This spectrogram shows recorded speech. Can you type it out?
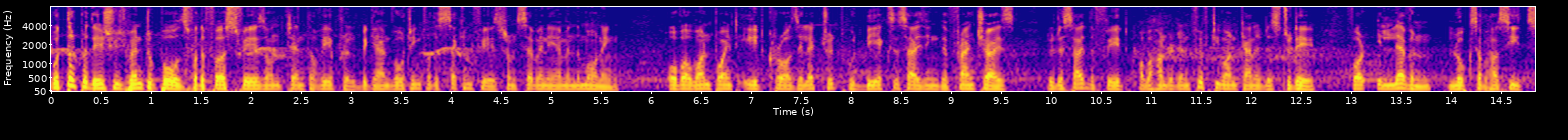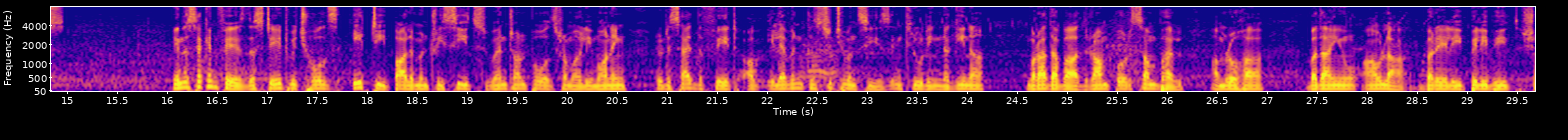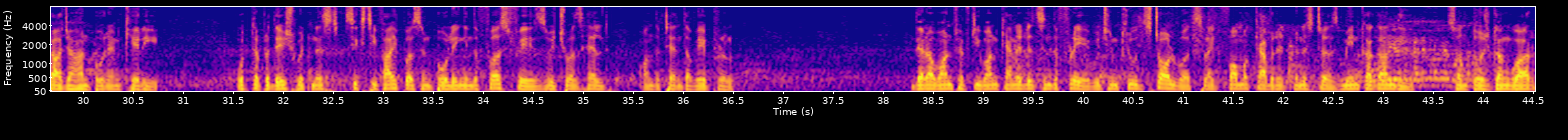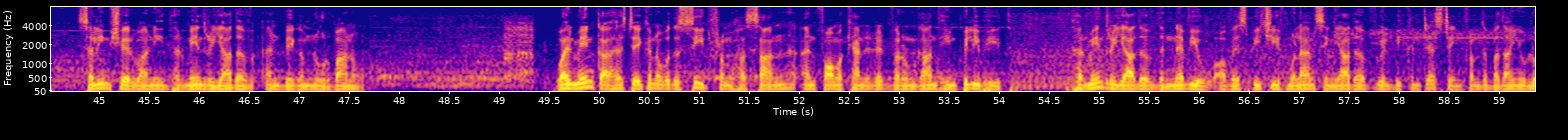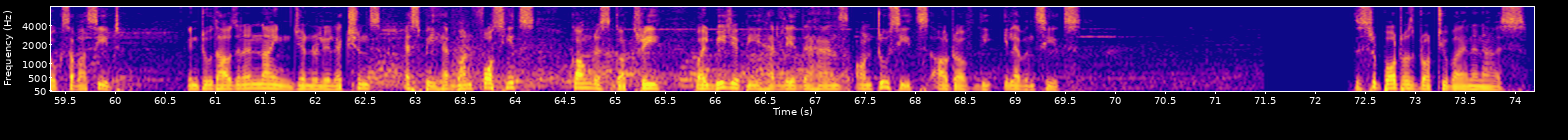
Uttar Pradesh, which went to polls for the first phase on 10th of April, began voting for the second phase from 7 am in the morning. Over 1.8 crores electorate would be exercising their franchise to decide the fate of 151 candidates today for 11 Lok Sabha seats. In the second phase, the state which holds 80 parliamentary seats went on polls from early morning to decide the fate of 11 constituencies including Nagina, Moradabad, Rampur, Sambhal, Amroha, Budaun, Aonla, Bareilly, Pilibhit, Shahjahanpur and Kheri. Uttar Pradesh witnessed 65% polling in the first phase which was held on the 10th of April. There are 151 candidates in the fray which include stalwarts like former cabinet ministers Maneka Gandhi, Santosh Gangwar, Salim Sherwani, Dharmendra Yadav and Begum Noor. While Maneka has taken over the seat from her son and former candidate Varun Gandhi in Pilibhit, Dharmendra Yadav, the nephew of SP Chief Mulayam Singh Yadav, will be contesting from the Budaun Lok Sabha seat. In 2009 general elections, SP had won four seats, Congress got three, while BJP had laid their hands on two seats out of the 11 seats. This report was brought to you by NNIS.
